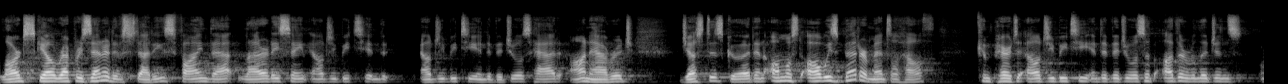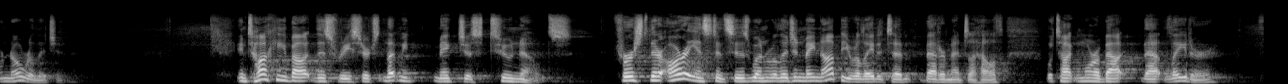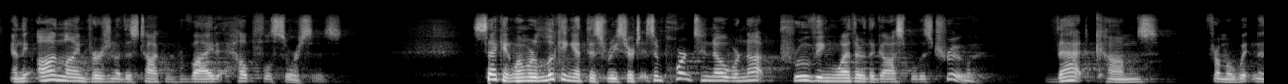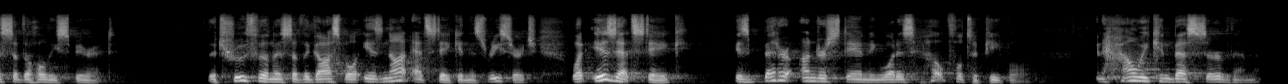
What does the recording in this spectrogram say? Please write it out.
Large scale representative studies find that Latter day Saint LGBT, LGBT individuals had, on average, just as good and almost always better mental health compared to LGBT individuals of other religions or no religion. In talking about this research, let me make just two notes. First, there are instances when religion may not be related to better mental health. We'll talk more about that later. And the online version of this talk will provide helpful sources. Second, when we're looking at this research, it's important to know we're not proving whether the gospel is true. That comes from a witness of the Holy Spirit. The truthfulness of the gospel is not at stake in this research. What is at stake is better understanding what is helpful to people and how we can best serve them.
